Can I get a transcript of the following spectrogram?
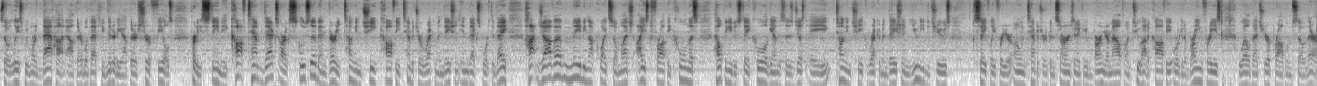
So at least we weren't that hot out there with that humidity out there. It sure feels pretty steamy. Cough Temp decks are exclusive and very tongue-in-cheek coffee temperature recommendation index for today. Hot Java, maybe not quite so much. Iced Frothy Coolness, helping you to stay cool. Again, this is just a tongue-in-cheek recommendation. You need to choose safely for your own temperature concerns. And if you burn your mouth on too hot a coffee or get a brain freeze, well, that's your problem. So there.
